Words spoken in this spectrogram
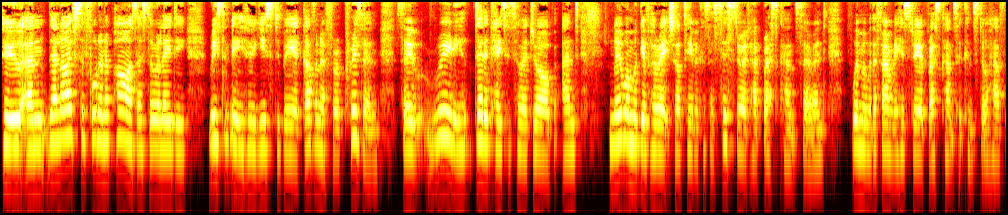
who um, their lives have fallen apart. I saw a lady recently who used to be a governor for a prison, so really dedicated to her job and no one would give her HRT because her sister had had breast cancer, and women with a family history of breast cancer can still have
